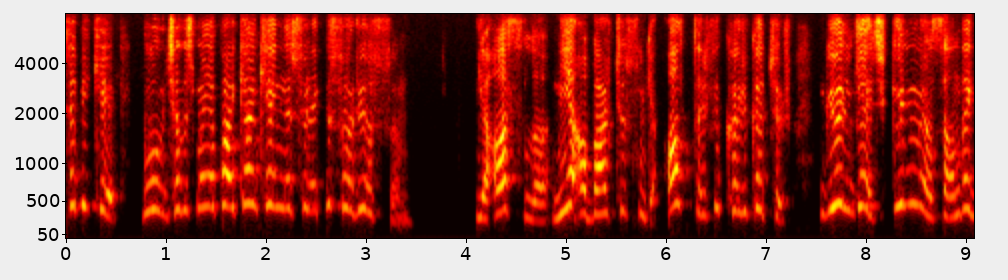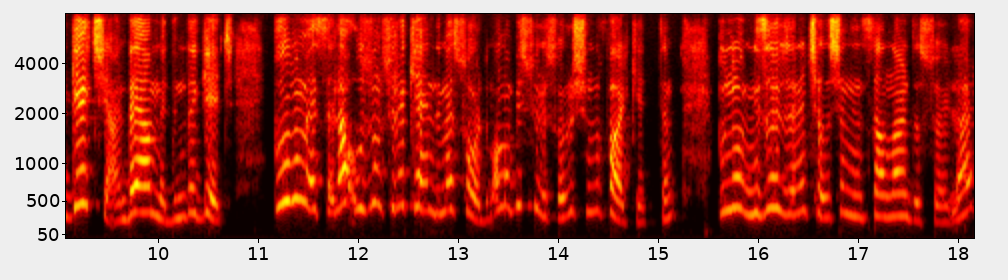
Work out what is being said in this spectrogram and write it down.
tabii ki bu çalışma yaparken kendine sürekli soruyorsun. Ya Aslı niye abartıyorsun ki? Alt tarafı karikatür. Gül geç, gülmüyorsan da geç yani beğenmedin de geç. Bunu mesela uzun süre kendime sordum ama bir süre sonra şunu fark ettim. Bunu mizah üzerine çalışan insanlar da söyler.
